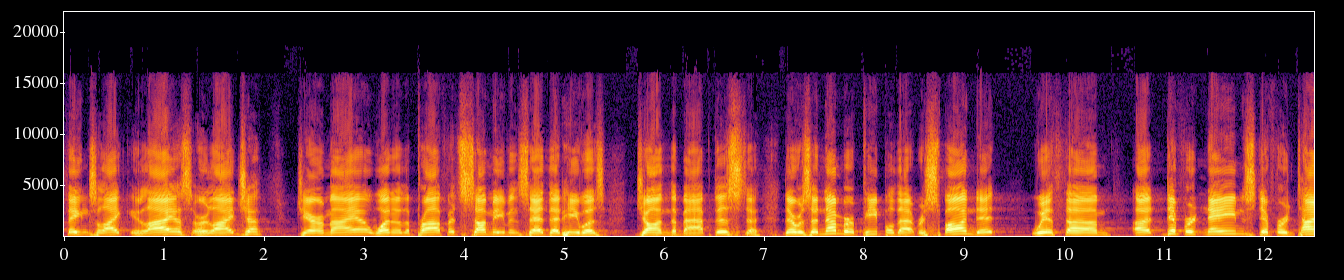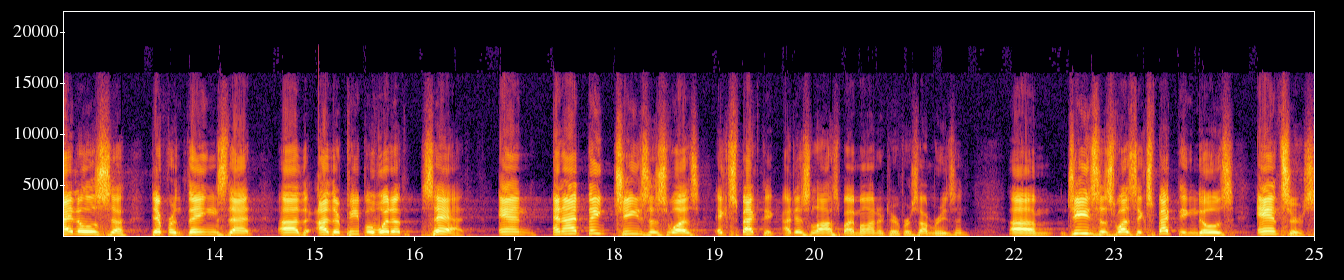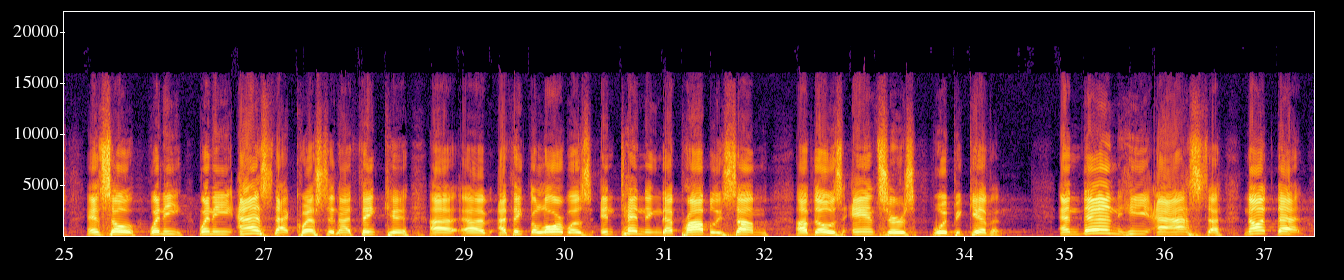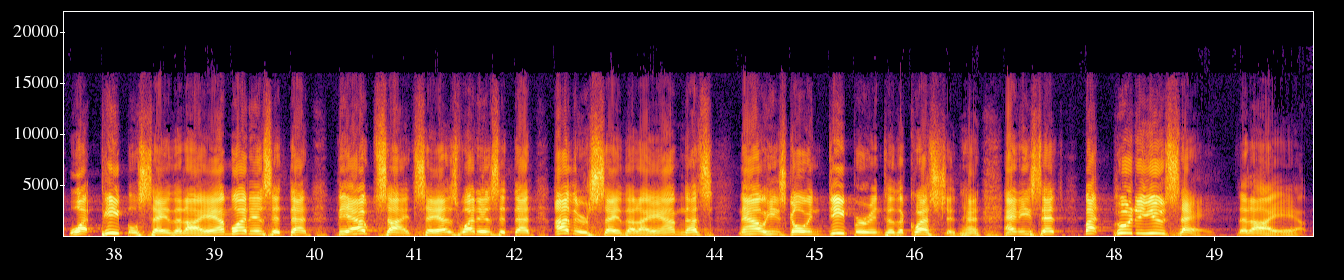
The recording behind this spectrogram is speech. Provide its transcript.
things like Elias or Elijah. Jeremiah, one of the prophets. Some even said that he was John the Baptist. Uh, there was a number of people that responded with um, uh, different names, different titles, uh, different things that uh, other people would have said. And, and I think Jesus was expecting. I just lost my monitor for some reason. Um, Jesus was expecting those answers, and so when he when he asked that question, I think uh, uh, I think the Lord was intending that probably some of those answers would be given. And then he asked, uh, not that what people say that I am, what is it that the outside says, what is it that others say that I am? That's now he's going deeper into the question. And, and he said, But who do you say that I am?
